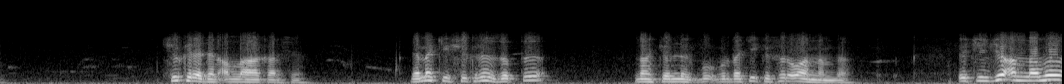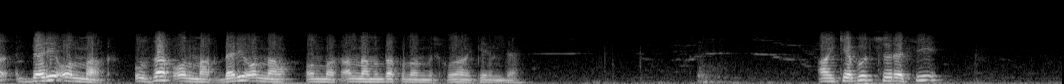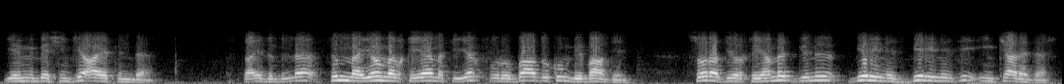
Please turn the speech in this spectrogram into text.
Şükredin Allah'a karşı. Demek ki şükrün zıttı nankörlük. Bu, buradaki küfür o anlamda. Üçüncü anlamı beri olmak, uzak olmak, beri olma, olmak anlamında kullanmış Kur'an-ı Kerim'de. Ankebut suresi 25. ayetinde Estaizu billah Sümme yevmel kıyameti yekfuru ba'dukum bi ba'din Sonra diyor kıyamet günü biriniz birinizi inkar eder.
